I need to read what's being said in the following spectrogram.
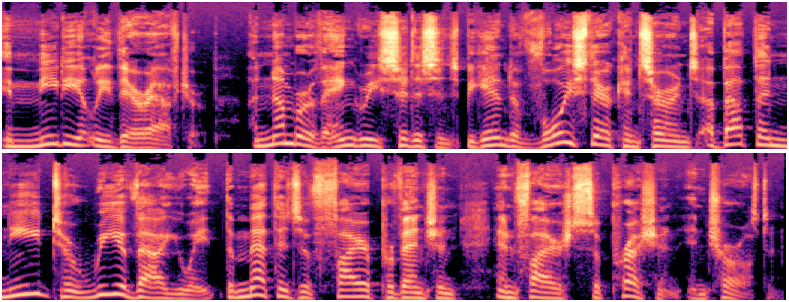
Immediately thereafter, a number of angry citizens began to voice their concerns about the need to reevaluate the methods of fire prevention and fire suppression in Charleston.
